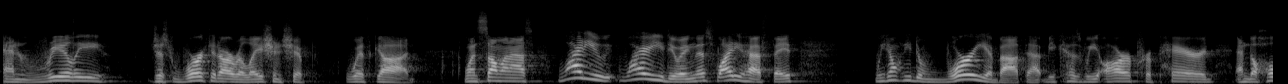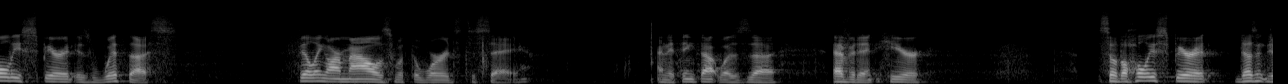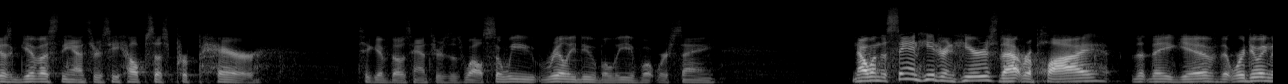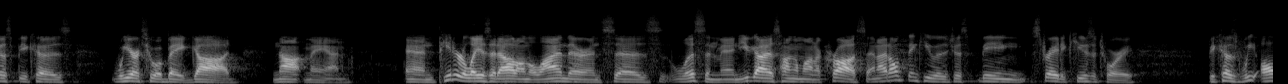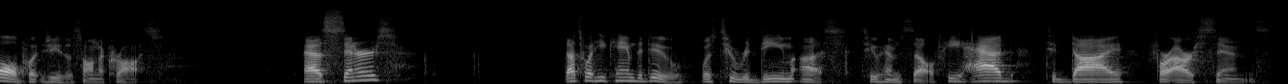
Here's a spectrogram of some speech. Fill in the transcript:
and really just worked at our relationship with God. When someone asks, why, do you, why are you doing this? Why do you have faith? We don't need to worry about that because we are prepared and the Holy Spirit is with us filling our mouths with the words to say. And I think that was uh, evident here. So the Holy Spirit doesn't just give us the answers, He helps us prepare to give those answers as well. So we really do believe what we're saying. Now, when the Sanhedrin hears that reply that they give, that we're doing this because we are to obey God, not man, and Peter lays it out on the line there and says, Listen, man, you guys hung him on a cross. And I don't think he was just being straight accusatory because we all put Jesus on the cross. As sinners, that's what he came to do was to redeem us to himself. He had to die for our sins.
